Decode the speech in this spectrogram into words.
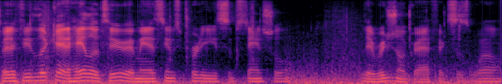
But if you look at Halo 2, I mean, it seems pretty substantial. The original graphics as well.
